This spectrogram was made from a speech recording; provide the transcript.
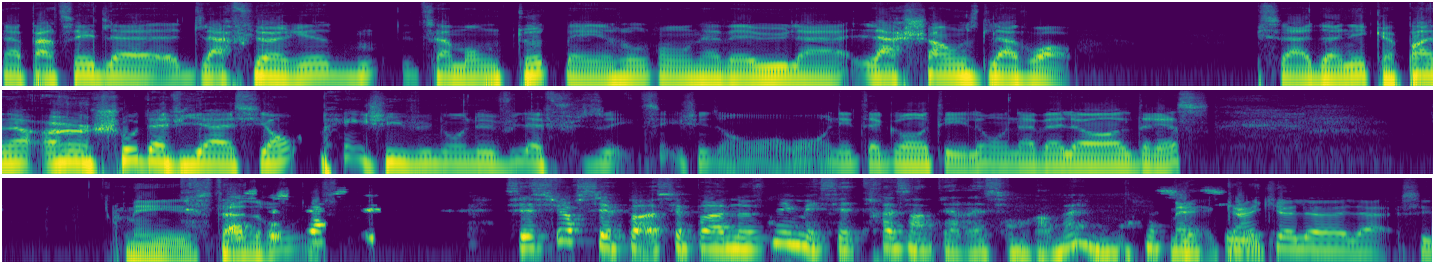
À partir de la, Floride, ça monte tout. Bien, autres, on avait eu la, la chance de la voir. Puis ça a donné que pendant un show d'aviation, ben, j'ai vu, on a vu la fusée. On, on, était gâtés là, on avait le hall dress. Mais c'était drôle. C'est sûr, c'est pas, pas un ovni, mais c'est très intéressant quand même. Mais quand il y a c'est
